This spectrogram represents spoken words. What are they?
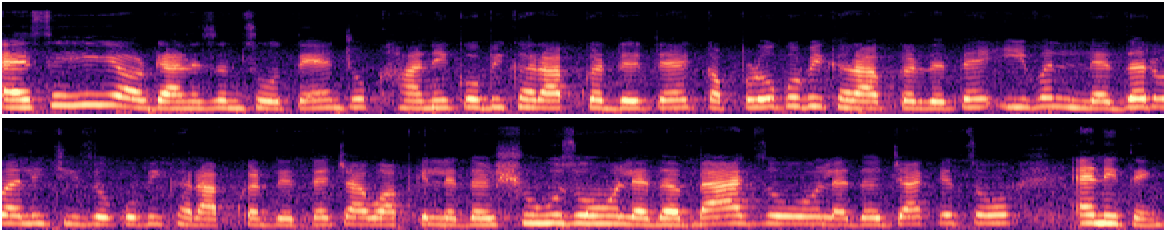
ऐसे ही ऑर्गेनिजम्स होते हैं जो खाने को भी ख़राब कर देते हैं, कपड़ों को भी ख़राब कर देते हैं इवन लेदर वाली चीज़ों को भी ख़राब कर देते हैं, चाहे वो आपके लेदर शूज़ हों लेदर बैग्स हो लेदर जैकेट्स हो anything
